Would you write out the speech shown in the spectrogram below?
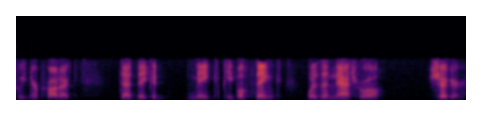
sweetener product that they could make people think was a natural sugar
